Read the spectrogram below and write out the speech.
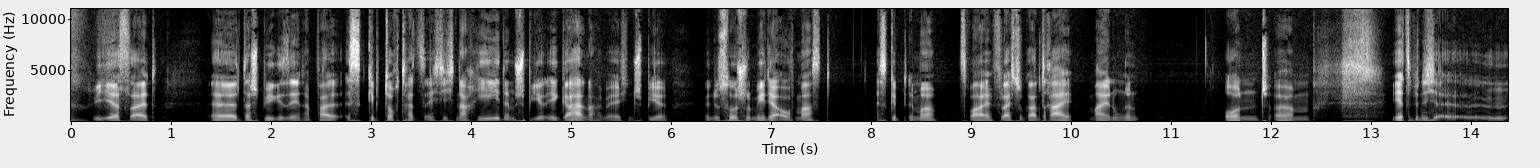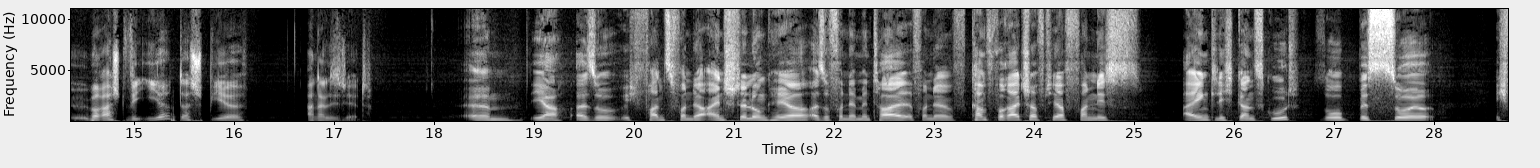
wie ihr es seid, äh, das Spiel gesehen habt. Weil es gibt doch tatsächlich nach jedem Spiel, egal nach welchem Spiel, wenn du Social Media aufmachst, es gibt immer zwei, vielleicht sogar drei Meinungen. Und ähm, jetzt bin ich äh, überrascht, wie ihr das Spiel analysiert. Ähm, ja, also ich fand es von der Einstellung her, also von der Mental, von der Kampfbereitschaft her, fand ich es eigentlich ganz gut. So bis zur, ich,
